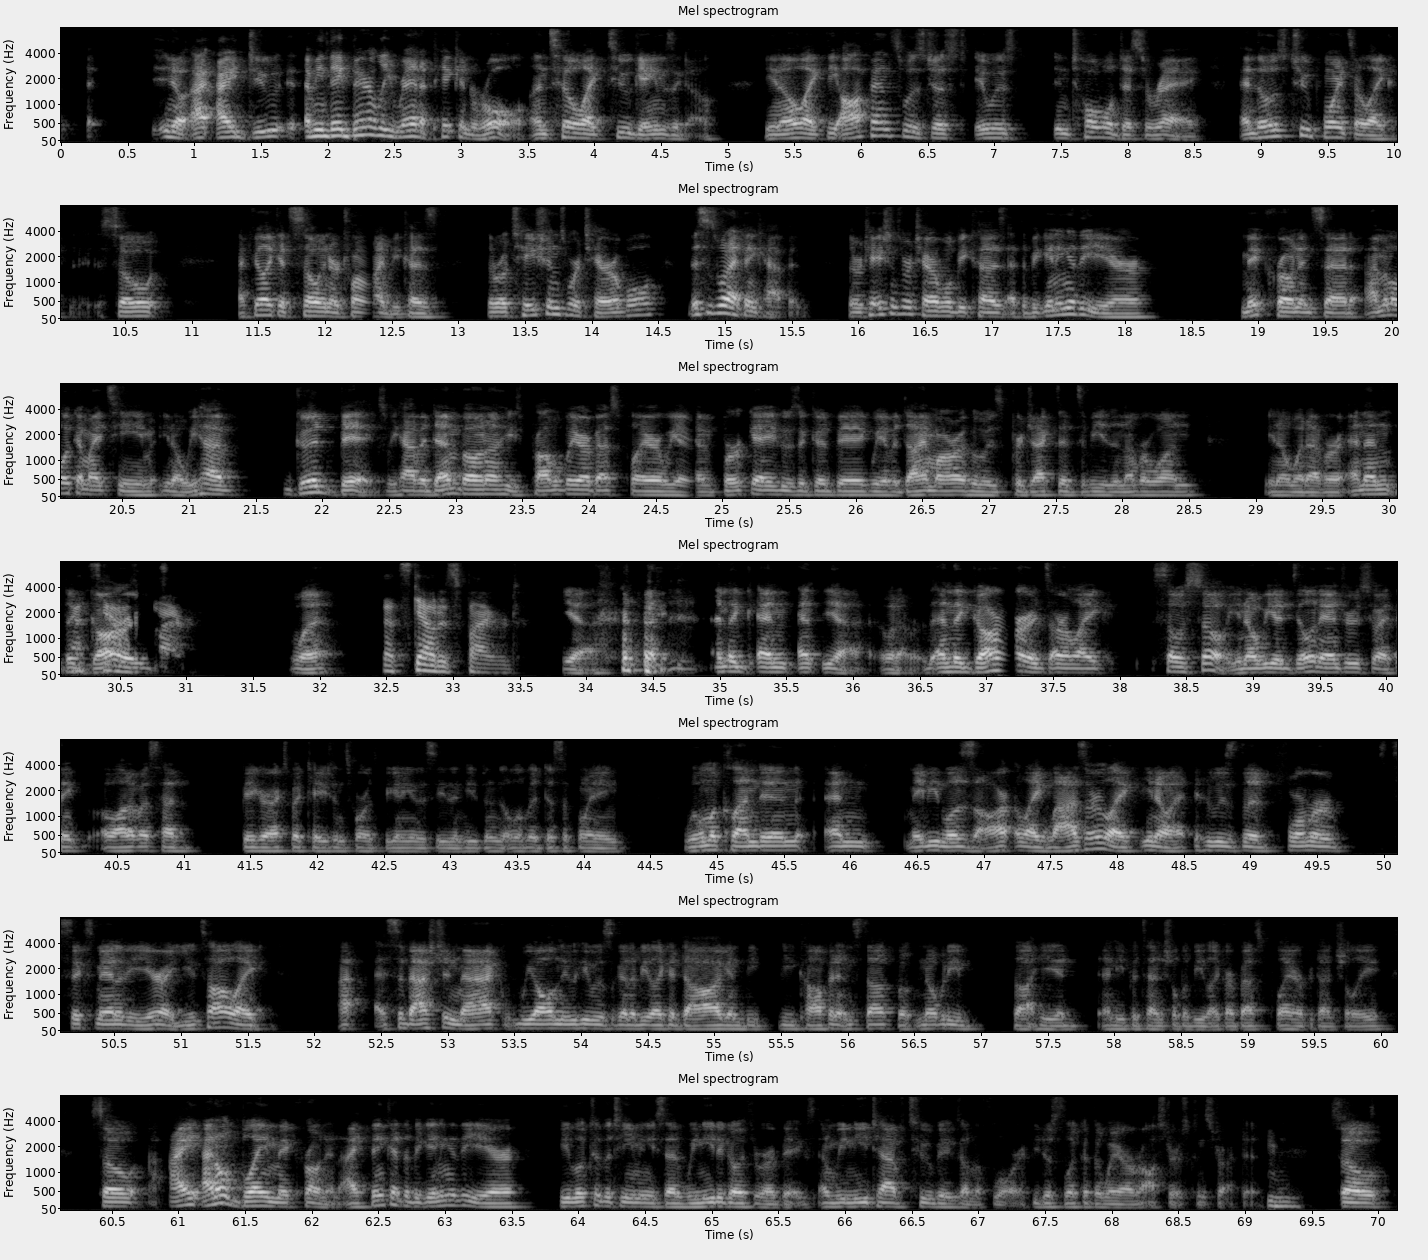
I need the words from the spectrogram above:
you know, I I do. I mean, they barely ran a pick and roll until like two games ago. You know, like the offense was just it was in total disarray. And those two points are like so. I feel like it's so intertwined because the rotations were terrible. This is what I think happened. The rotations were terrible because at the beginning of the year, Mick Cronin said, "I'm going to look at my team. You know, we have." good bigs. We have Adem Bona, who's probably our best player. We have Berke, who's a good big. We have Aday Mara, who is projected to be the number one, you know, whatever. And then the That guards, is what? That scout is fired. Yeah. and the and and yeah, whatever. And the guards are like so so. You know, we had Dylan Andrews, who I think a lot of us had bigger expectations for at the beginning of the season. He's been a little bit disappointing. Will McClendon and maybe Lazar, like Lazar, like you know, who is the former sixth man of the year at Utah. Like I, Sebastian Mack, we all knew he was going to be like a dog and be be confident and stuff, but nobody thought he had any potential to be like our best player potentially. So I I don't blame Mick Cronin. I think at the beginning of the year he looked at the team and he said, we need to go through our bigs and we need to have two bigs on the floor. If you just look at the way our roster is constructed. Mhm. So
